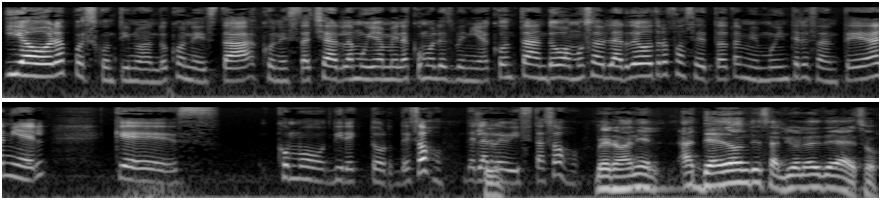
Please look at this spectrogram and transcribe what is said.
Y ahora, pues continuando con esta, con esta charla muy amena, como les venía contando, vamos a hablar de otra faceta también muy interesante de Daniel, que es como director de Soho, de la Sí. revista Soho. Bueno, Daniel, ¿de dónde salió la idea de eso?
